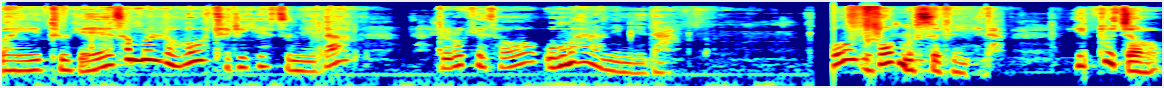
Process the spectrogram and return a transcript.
아이 두 개 선물로 드리겠습니다. 이렇게 해서 5만원입니다. 이런 모습입니다. 이쁘죠?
